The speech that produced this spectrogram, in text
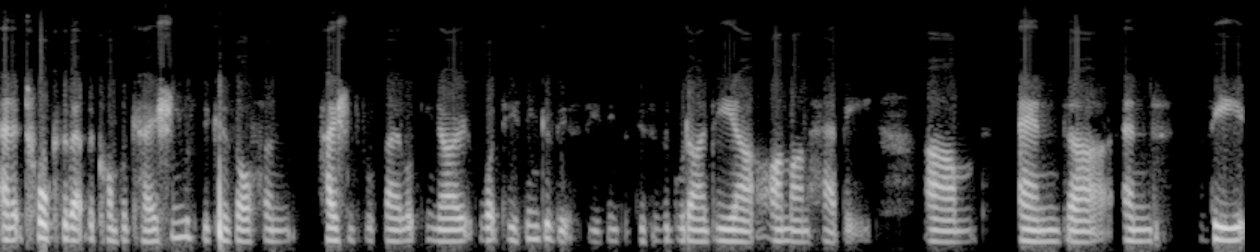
And it talks about the complications because often patients will say, look, you know, what do you think of this? Do you think that this is a good idea? I'm unhappy. Um, and, uh, and the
